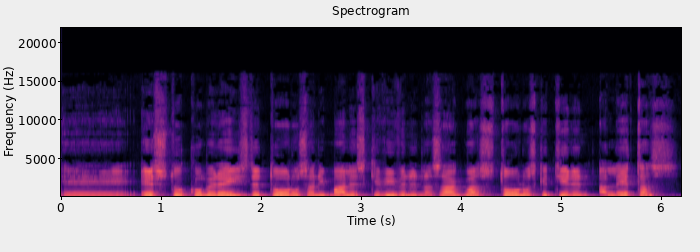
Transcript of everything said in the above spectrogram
Eh, esto comeréis de todos los animales que viven en las aguas, todos los que tienen aletas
